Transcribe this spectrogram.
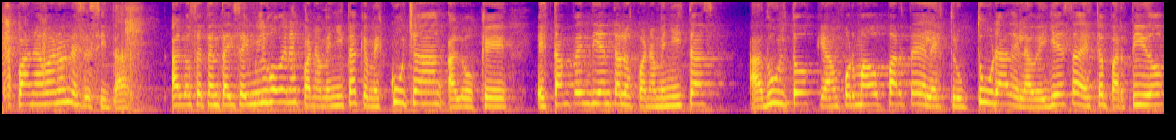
Panamá nos necesita. A los 76 mil jóvenes panameñistas que me escuchan, a los que están pendientes, a los panameñistas adultos que han formado parte de la estructura, de la belleza de este partido,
